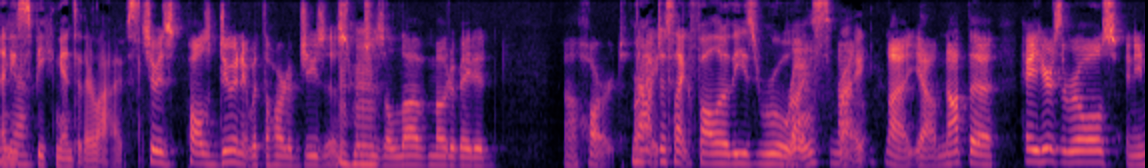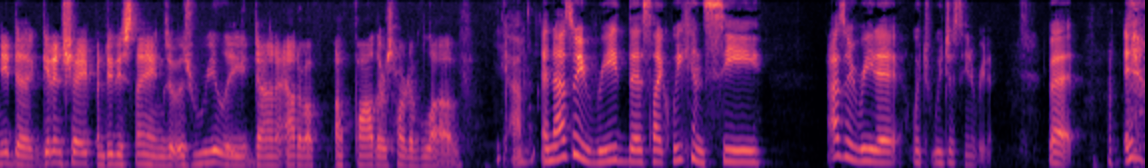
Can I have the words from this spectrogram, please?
And Yeah. he's speaking into their lives. So is Paul's doing it with the heart of Jesus, which mm-hmm. is a love motivated uh, heart. Not just like follow these rules. Not, right. Not, yeah, not the hey, here's the rules, and you need to get in shape and do these things. It was really done out of a, a father's heart of love. Yeah. And as we read this, like we can see, as we read it, which we just need to read it, but it,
